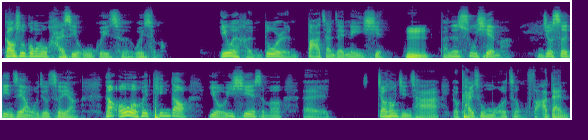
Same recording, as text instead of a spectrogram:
高速公路还是有乌龟车，为什么？因为很多人霸占在内线，嗯，反正速线嘛。你就设定这样，我就这样。然后偶尔会听到有一些什么呃，交通警察有开出模这种罚单，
